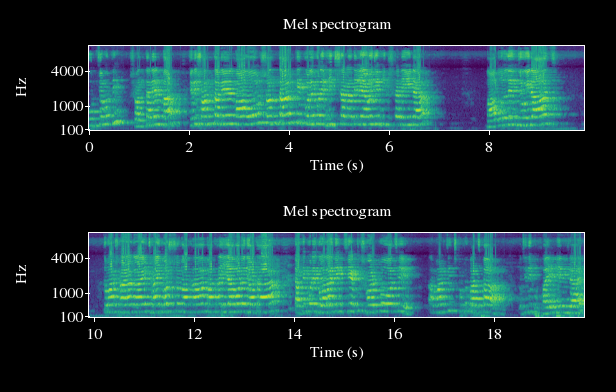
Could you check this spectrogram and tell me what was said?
পুত্রমতী, সন্তানের মা। যদি সন্তানের মা ও সন্তানকে কোলে করে ভিক্ষা না দিলে আমি যে ভিক্ষা নিই না? মা বললেন, যোগীরাজ, তোমার সারা গায়ে ছাই বর্ষ মাথা মাথায় ইয়া বড় জটা। তাতে করে গলায় দেখছি একটি সর্প আছে। আমার যে ছোট বাচ্চা ও যদি ভয় পেয়ে যায়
